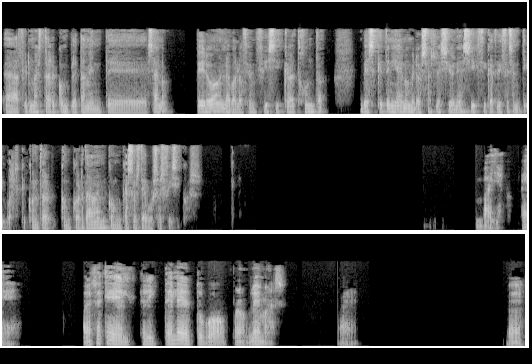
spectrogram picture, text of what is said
eh, afirma estar completamente sano, pero en la evaluación física adjunta ves que tenía numerosas lesiones y cicatrices antiguas que concor- concordaban con casos de abusos físicos. vaya. Eh, parece que el Eric Teller tuvo problemas. Eh, eh,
